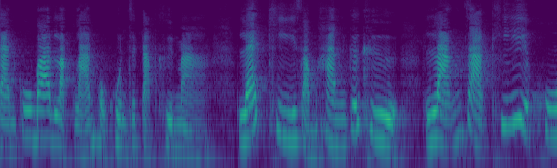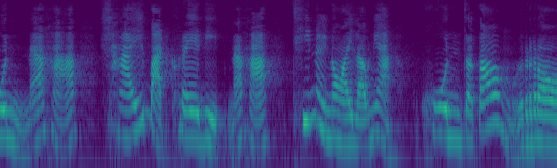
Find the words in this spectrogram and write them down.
การกู้บ้านหลักล้านของคุณจะกลับคืนมา และคีย์สำคัญก็คือ หลังจากที่คุณนะคะ ใช้บัตรเครดิตนะคะ ที่น้อยๆแล้วเนี่ย คุณจะต้องรอ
